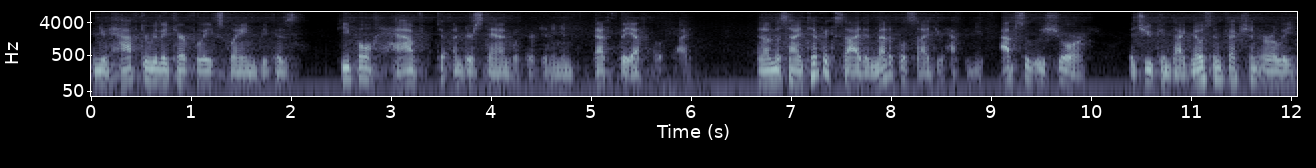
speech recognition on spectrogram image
and you have to really carefully explain because people have to understand what they're getting into. That's the ethical side. And on the scientific side and medical side, you have to be absolutely sure that you can diagnose infection early,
